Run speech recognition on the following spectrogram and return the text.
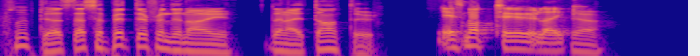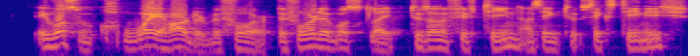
Flip. That's that's a bit different than I than I thought, dude. It's not too like Yeah. It was way harder before. Before there was like 2015, I think to 16 ish.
